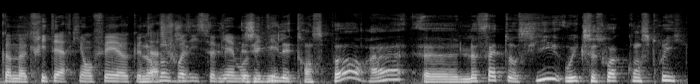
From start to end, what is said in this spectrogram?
Comme critères qui ont fait euh, que tu as choisi ce bien immobilier J'ai dit les transports, hein, euh, le fait aussi, oui, que ce soit construit,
